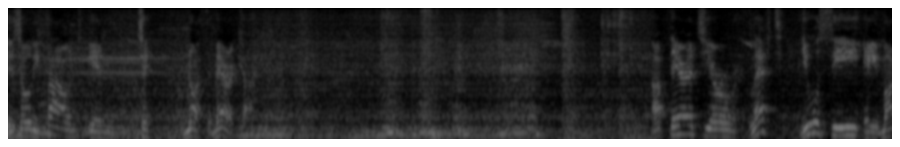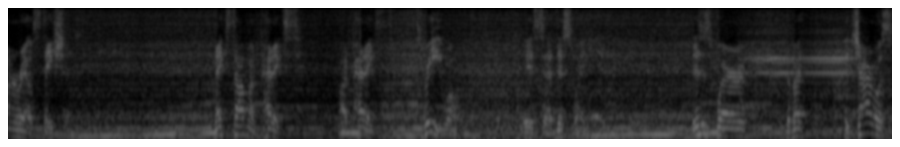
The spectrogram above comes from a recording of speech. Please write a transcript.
is only found in North America. Up there to your left, you will see a monorail station. Next stop on Paddock, on Paddock 3, well, is uh, this way. This is where the the gyros.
